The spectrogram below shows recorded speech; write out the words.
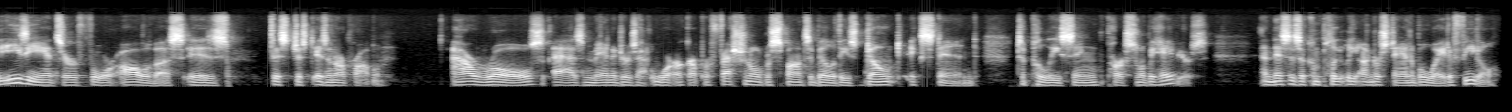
The easy answer for all of us is this just isn't our problem. Our roles as managers at work, our professional responsibilities don't extend to policing personal behaviors. And this is a completely understandable way to feel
